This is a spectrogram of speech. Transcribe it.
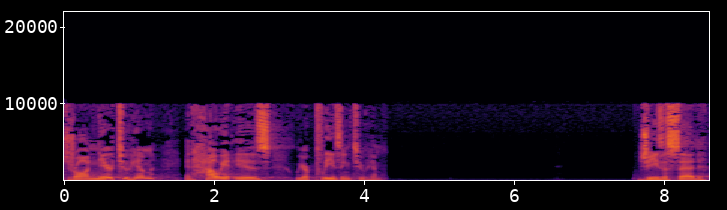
draw near to Him and how it is we are pleasing to Him. Jesus said,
